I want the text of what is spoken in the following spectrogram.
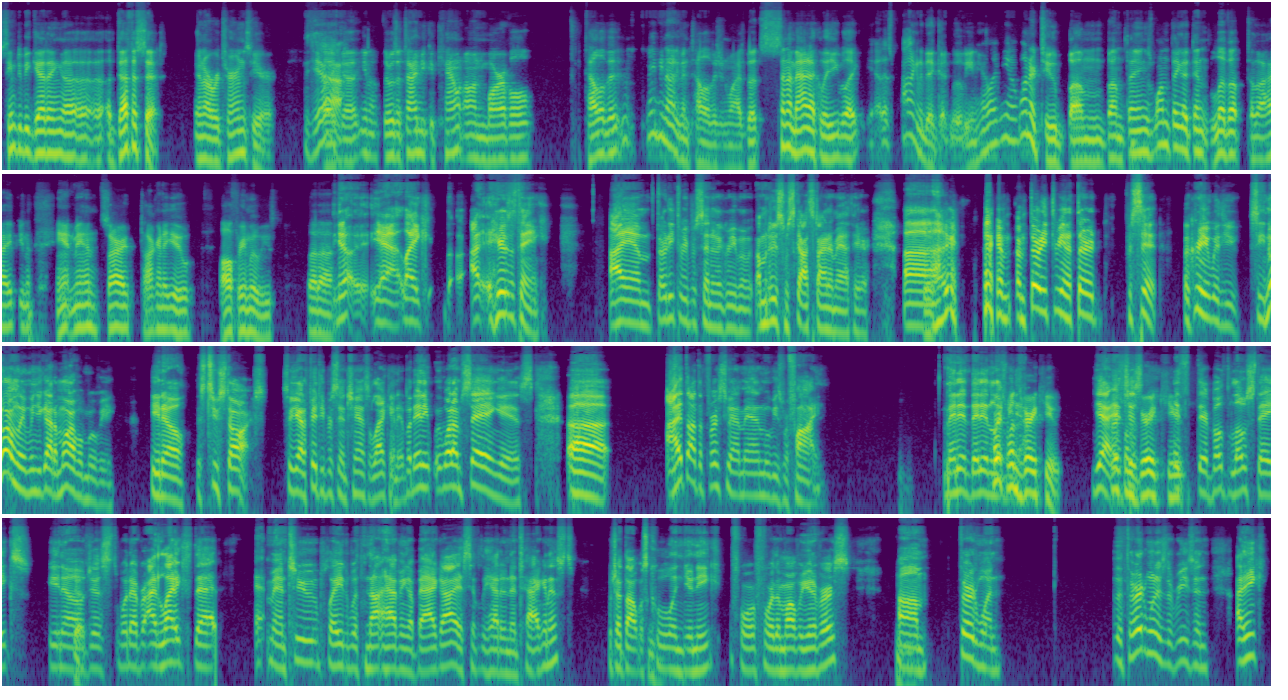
seem to be getting a, a deficit in our returns here. Yeah. Like, uh, you know, there was a time you could count on Marvel television, maybe not even television wise, but cinematically, you'd be like, yeah, that's probably going to be a good movie. And you're like, you know, one or two bum bum things, one thing that didn't live up to the hype. You know, Ant Man. Sorry, talking to you. All three movies, but uh, you know, yeah. Like, I, here's the thing. I am 33% in agreement. With, I'm gonna do some Scott Steiner math here. Uh, I'm, I'm 33 and a third percent agreeing with you. See, normally when you got a Marvel movie, you know, there's two stars. So you got a 50% chance of liking it. But any what I'm saying is uh I thought the first two Ant-Man movies were fine. They didn't they didn't first one's down. very cute. Yeah, First it's one's just very cute. it's they're both low stakes, you know, Yes. just whatever. I liked that Ant-Man 2 played with not having a bad guy, it simply had an antagonist, which I thought was Mhm. cool and unique for for the Marvel universe. Mhm. Um third one. The third one is the reason I think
